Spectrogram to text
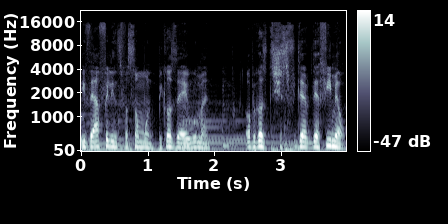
if they have feelings for someone because they're a woman or because she's they're, they're female.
